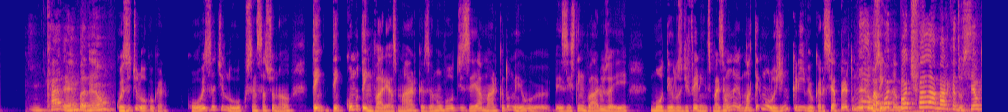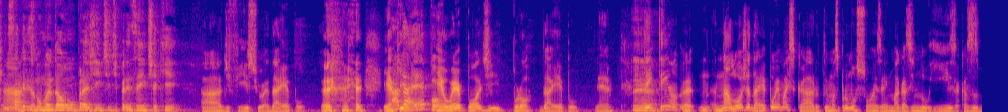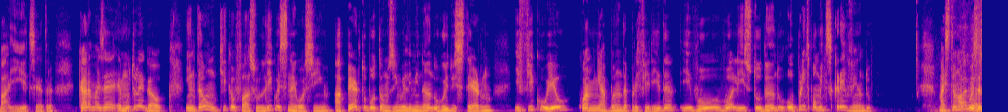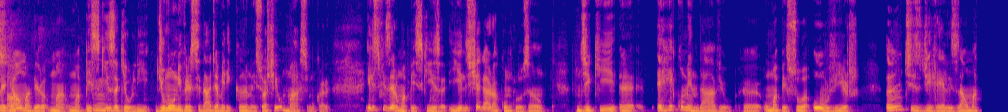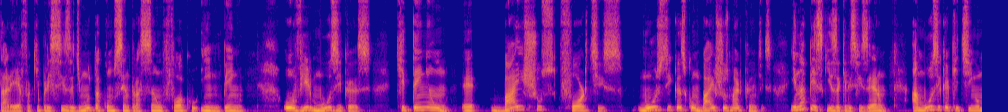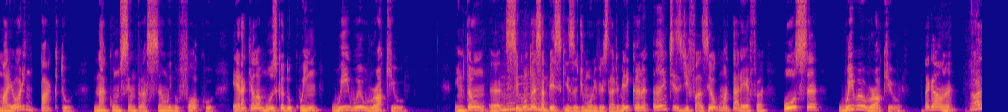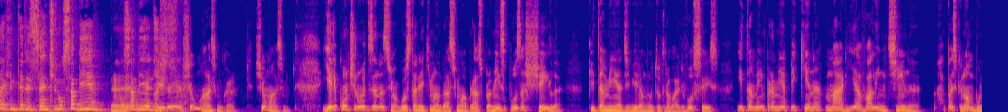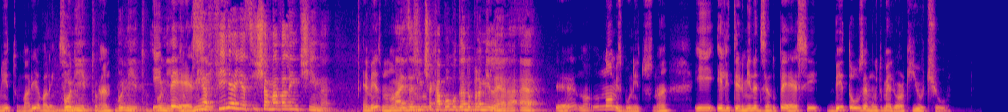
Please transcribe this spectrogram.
Caramba, não. Coisa de louco, cara. Coisa de louco, sensacional. Tem, tem, como tem várias marcas, eu não vou dizer a marca do meu. Existem vários aí modelos diferentes, mas é um ne- uma tecnologia incrível, cara. Você aperta um Não, botãozinho. pode, pode falar a marca do seu. Quem Ah, sabe eles tá não bom. mandam um pra gente de presente aqui? Ah, difícil. É da Apple. é, ah, aqui, da Apple? é o AirPod Pro da Apple, né? É. Tem, tem, é, na loja da Apple é mais caro, tem umas promoções aí no Magazine Luiza, Casas Bahia, etc. Cara, mas é, é muito legal. Então, o que, que eu faço? Ligo esse negocinho, aperto o botãozinho eliminando o ruído externo e fico eu com a minha banda preferida e vou, vou ali estudando ou principalmente escrevendo. Mas tem uma Olha coisa só. legal, Madeira, uma, uma pesquisa que eu li de uma universidade americana, isso eu achei o máximo, cara. Eles fizeram uma pesquisa e eles chegaram à conclusão de que é, é recomendável é, uma pessoa ouvir antes de realizar uma tarefa que precisa de muita concentração, foco e empenho, ouvir músicas que tenham é, baixos fortes, músicas com baixos marcantes. E na pesquisa que eles fizeram, a música que tinha o maior impacto na concentração e no foco era aquela música do Queen, We Will Rock You. Então, eh, segundo essa Hum. pesquisa de uma universidade americana, antes de fazer alguma tarefa, ouça We Will Rock You. Legal, né? Olha que interessante, não sabia. É, não sabia disso. Achei, achei o máximo, cara. Achei o máximo. E ele continua dizendo assim: ó, gostaria que mandasse um abraço para minha esposa Sheila, que também admira muito o trabalho de vocês, e também para minha pequena Maria Valentina. Rapaz, que nome bonito, Maria Valentina. Bonito, né? bonito, E bonito. PS Minha filha ia se chamar Valentina, É mesmo? o nome? mas a gente acabou mudando para Milena. É. É, no- nomes bonitos, né? E ele termina dizendo PS, Beatles é muito melhor que U2.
